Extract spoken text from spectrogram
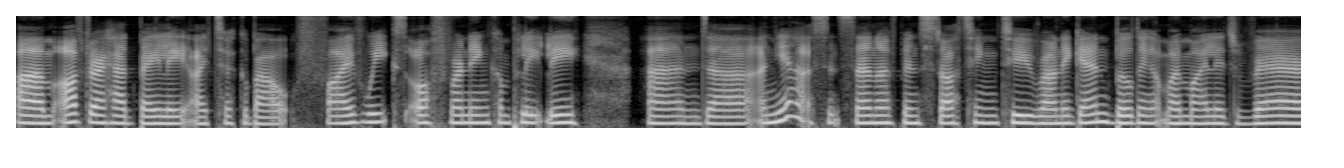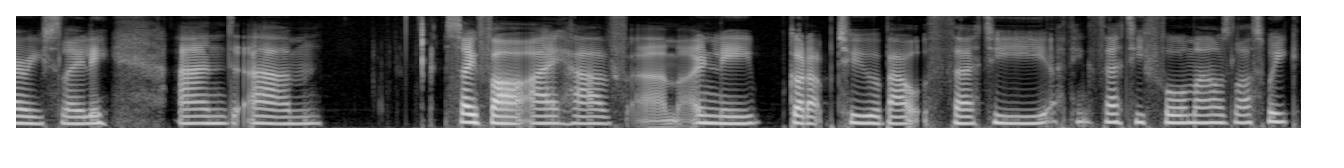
um, after i had bailey i took about five weeks off running completely. And uh, and yeah, since then I've been starting to run again, building up my mileage very slowly, and um, so far I have um, only got up to about 30, I think 34 miles last week.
